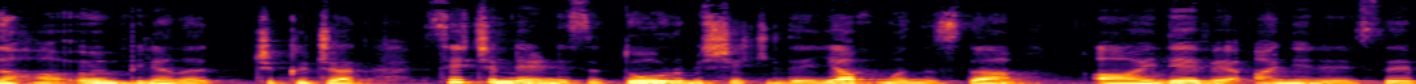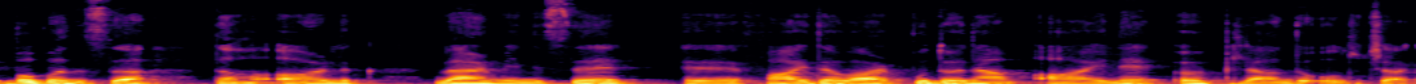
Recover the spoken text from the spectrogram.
daha ön plana çıkacak. Seçimlerinizi doğru bir şekilde yapmanızda aile ve annenize, babanıza daha ağırlık vermenize e, fayda var. Bu dönem aile ön planda olacak.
